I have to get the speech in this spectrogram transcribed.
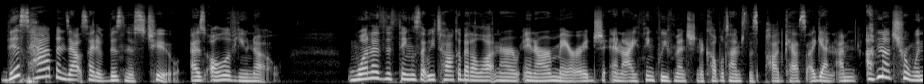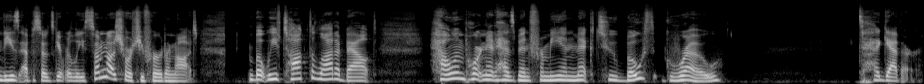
This happens outside of business too, as all of you know one of the things that we talk about a lot in our in our marriage and i think we've mentioned a couple times this podcast again i'm i'm not sure when these episodes get released so i'm not sure what you've heard or not but we've talked a lot about how important it has been for me and mick to both grow together.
